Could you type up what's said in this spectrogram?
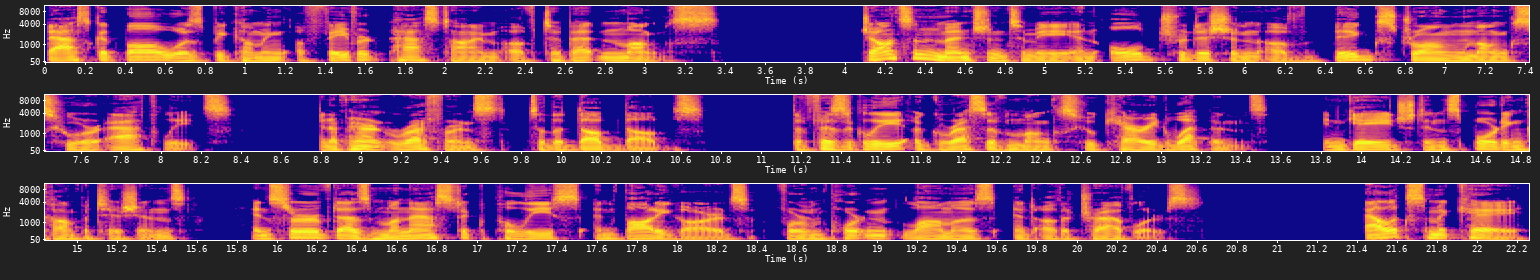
basketball was becoming a favorite pastime of Tibetan monks Johnson mentioned to me an old tradition of big, strong monks who were athletes, an apparent reference to the Dob Dobs, the physically aggressive monks who carried weapons, engaged in sporting competitions, and served as monastic police and bodyguards for important lamas and other travelers. Alex McKay,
